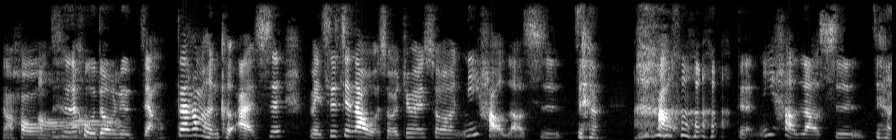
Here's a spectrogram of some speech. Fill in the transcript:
然后就是互动就是这样，oh. 但他们很可爱，就是每次见到我的时候就会说“你好，老师”这样，“你好”，对，“你好，老师”这样，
